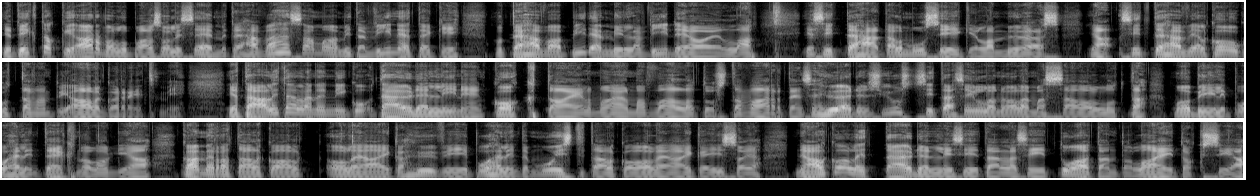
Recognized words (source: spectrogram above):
Ja TikTokin arvolupaus oli se, että me tehdään vähän samaa, mitä Vine teki, mutta tehdään vaan pidemmillä videoilla ja sitten tehdään tällä musiikilla myös. Ja sitten tehdään vielä koukuttavampi algoritmi. Ja tämä oli tällainen niinku täydellinen cocktail maailman vallotus tarkoitusta varten. Se hyödynsi just sitä silloin olemassa ollutta mobiilipuhelinteknologiaa. Kamerat alkoi olla aika hyviä, puhelinten muistit alkoi olla aika isoja. Ne alkoi olla täydellisiä tällaisia tuotantolaitoksia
